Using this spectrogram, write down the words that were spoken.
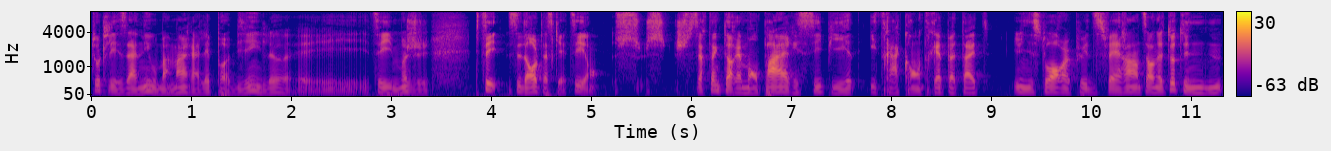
toutes les années où ma mère allait pas bien, là. Tu sais, moi, je... C'est drôle parce que, tu sais, je suis certain que tu aurais mon père ici, puis il te raconterait peut-être une histoire un peu différente. On a toute une,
